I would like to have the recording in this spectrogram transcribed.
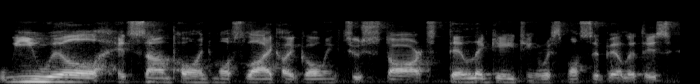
we will at some point most likely going to start delegating responsibilities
